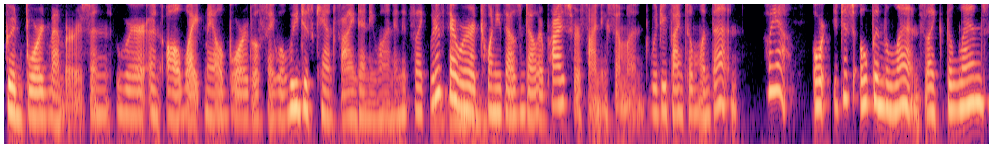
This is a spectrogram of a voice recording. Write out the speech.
good board members and where an all white male board will say, well, we just can't find anyone. And it's like, what if there were a $20,000 prize for finding someone? Would you find someone then? Oh, yeah, or just open the lens. Like the lens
